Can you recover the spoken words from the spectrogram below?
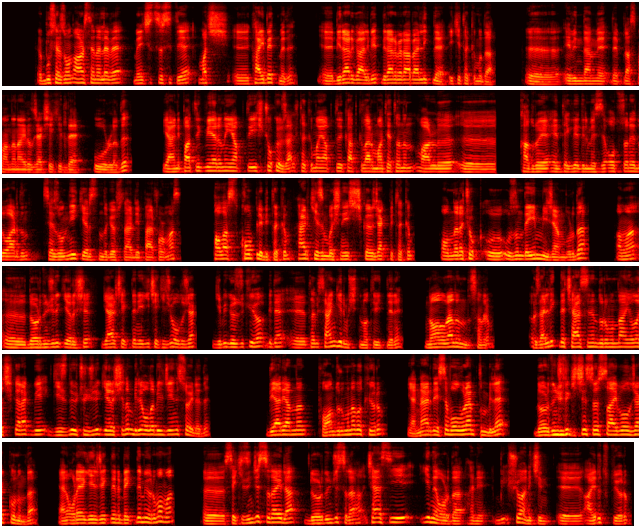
E, bu sezon Arsenal'e ve Manchester City'ye maç e, kaybetmedi. E, birer galibiyet, birer beraberlikle iki takımı da e, evinden ve deplasmandan ayrılacak şekilde uğurladı. Yani Patrick Vieira'nın yaptığı iş çok özel. Takıma yaptığı katkılar, Mateta'nın varlığı, e, kadroya entegre edilmesi, Otson Eduard'ın sezonun ilk yarısında gösterdiği performans. Palace komple bir takım. Herkesin başına iş çıkaracak bir takım. Onlara çok e, uzun değinmeyeceğim burada. Ama e, dördüncülük yarışı gerçekten ilgi çekici olacak gibi gözüküyor. Bir de e, tabii sen girmiştin o tweetleri. Noel Wallon'du sanırım. Özellikle Chelsea'nin durumundan yola çıkarak bir gizli üçüncülük yarışının bile olabileceğini söyledi. Diğer yandan puan durumuna bakıyorum. Yani neredeyse Wolverhampton bile dördüncülük için söz sahibi olacak konumda. Yani oraya geleceklerini beklemiyorum ama 8. sırayla 4. sıra Chelsea'yi yine orada hani şu an için ayrı tutuyorum.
